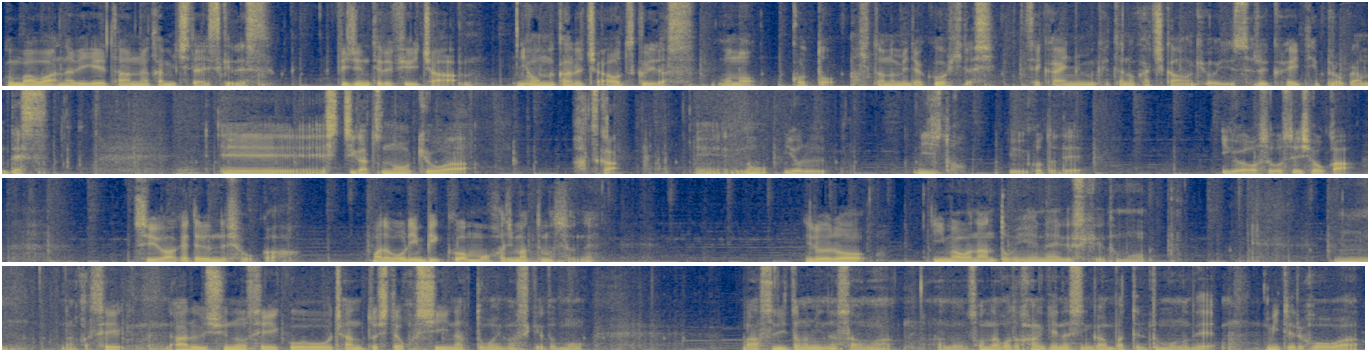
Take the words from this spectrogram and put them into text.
こんばんは。ナビゲーターの中道大輔です。Vision to the Future 日本のカルチャーを作り出すものこと人の魅力を引き出し世界に向けての価値観を共有するクリエイティブプログラムです。えー、7月の今日は20日、え、の夜2時ということでいかがお過ごしでしょうか。梅雨は明けてるんでしょうか。まあでもオリンピックはもう始まってますよね。いろいろ今は何とも言えないですけれどもうんなんかせある種の成功をちゃんとしてほしいなと思いますけども、まあ、アスリートの皆さんはあのそんなこと関係なしに頑張ってると思うので見てる方は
